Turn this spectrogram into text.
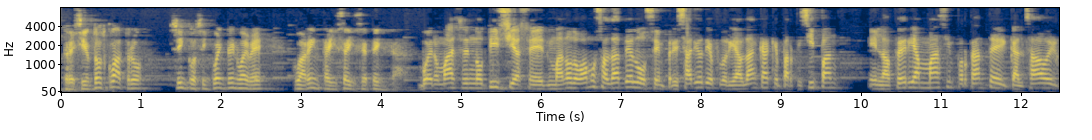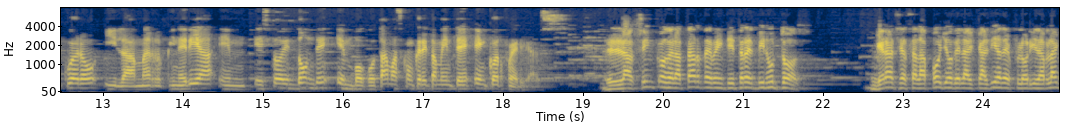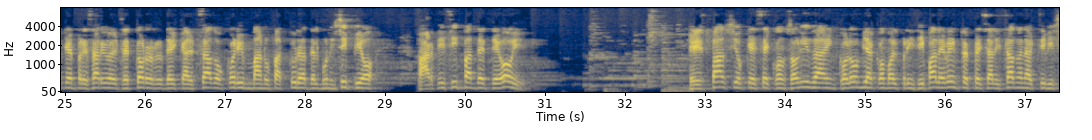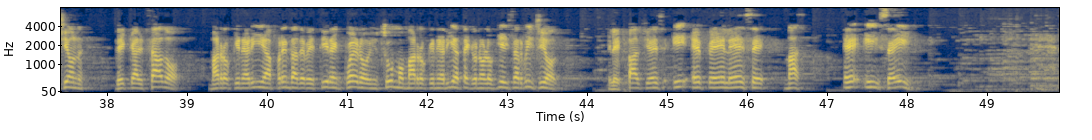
304 559 4670. Bueno, más noticias, eh, Manolo. Vamos a hablar de los empresarios de Florida Blanca que participan en la feria más importante del calzado del cuero y la marroquinería. En, ¿Esto en dónde? En Bogotá, más concretamente en Corferias. Las 5 de la tarde, 23 minutos. Gracias al apoyo de la Alcaldía de Florida Blanca, empresarios del sector del calzado, cuero y manufacturas del municipio participan desde hoy espacio que se consolida en Colombia como el principal evento especializado en la exhibición de calzado, marroquinería, prenda de vestir en cuero, insumos, marroquinería, tecnología y servicios. El espacio es IFLS más EICI.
